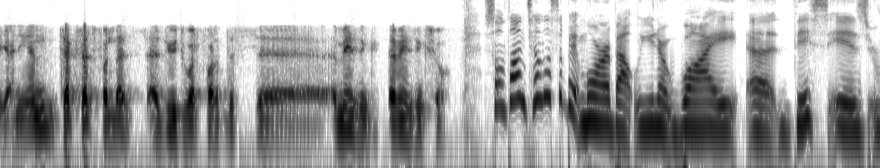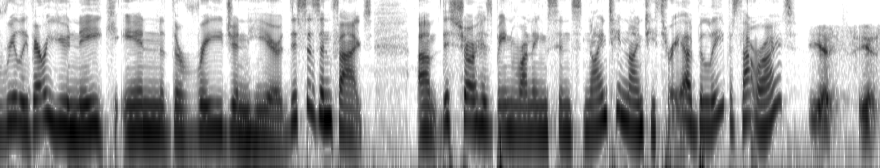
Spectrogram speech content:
يعني and successful as as usual for this uh, amazing amazing show. Sultan, tell us a bit more about you know why uh, this is really very unique in the region here. This is in fact. Um, this show has been running since 1993, I believe. Is that right? Yes, yes.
